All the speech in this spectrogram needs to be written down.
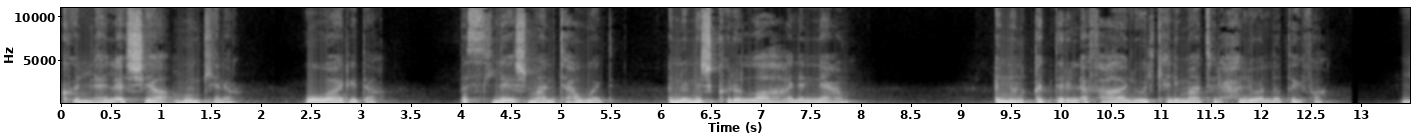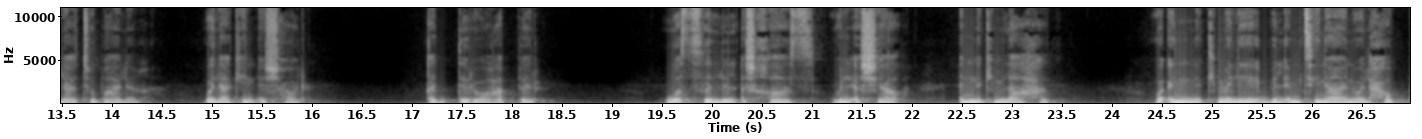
كل هالأشياء ممكنة وواردة بس ليش ما نتعود إنه نشكر الله على النعم؟ إنه نقدر الأفعال والكلمات الحلوة اللطيفة. لا تبالغ ولكن أشعر. قدر وعبر. وصل للأشخاص والأشياء إنك ملاحظ وإنك مليء بالامتنان والحب.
